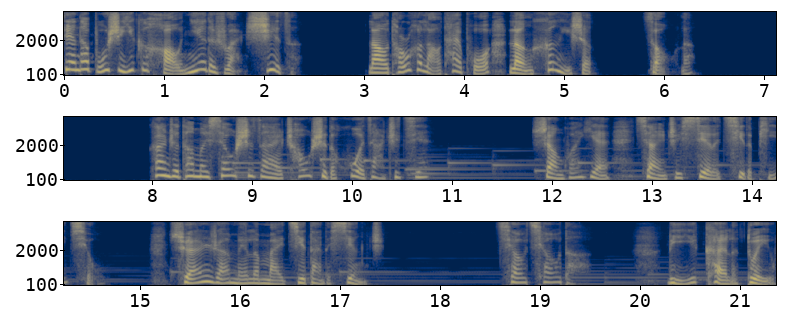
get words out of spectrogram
见他不是一个好捏的软柿子。老头和老太婆冷哼一声，走了。看着他们消失在超市的货架之间，上官燕像一只泄了气的皮球，全然没了买鸡蛋的兴致，悄悄的离开了队伍。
